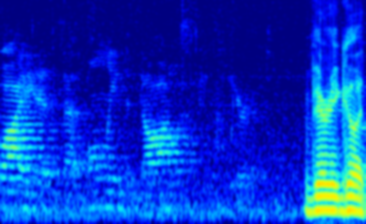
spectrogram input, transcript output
quiet that only the dogs can hear it. Very good.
